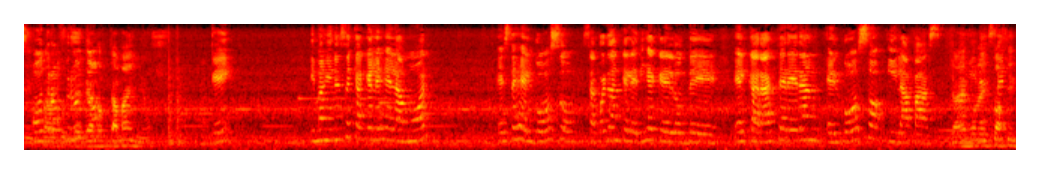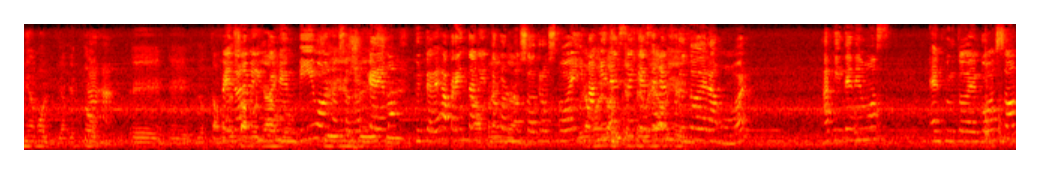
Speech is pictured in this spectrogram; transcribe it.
Eh, Otro para que fruto. vea los tamaños. ¿Ok? Imagínense que aquel es el amor. Este es el gozo. ¿Se acuerdan que le dije que los de el carácter eran el gozo y la paz? Ya vemos esto Imagínense- aquí, mi amor, ya que esto eh, eh, estamos Perdóname, esto es en vivo. Sí, Nosotros sí, queremos sí. que ustedes aprendan esto con Aprendan. nosotros hoy. Voy aquí Imagínense que ese es el bien. fruto del amor. Aquí tenemos el fruto del gozo.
